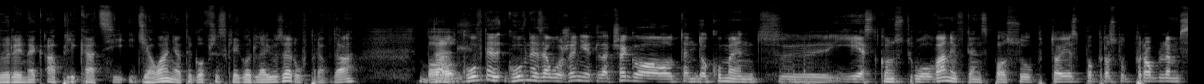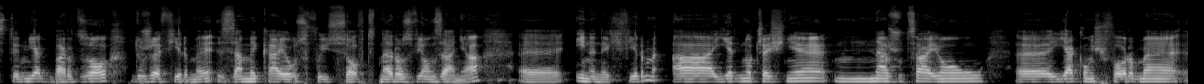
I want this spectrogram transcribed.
rynek aplikacji i działania tego wszystkiego dla userów, prawda? Bo tak. główne, główne założenie, dlaczego ten dokument y, jest konstruowany w ten sposób, to jest po prostu problem z tym, jak bardzo duże firmy zamykają swój soft na rozwiązania e, innych firm, a jednocześnie mm, narzucają e, jakąś formę e,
